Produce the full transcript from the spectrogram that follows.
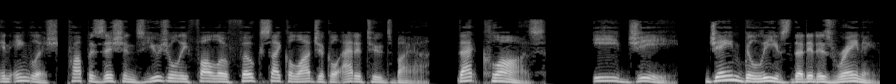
In English, propositions usually follow folk psychological attitudes by a «that clause» e.g. Jane believes that it is raining.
